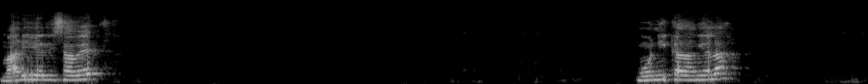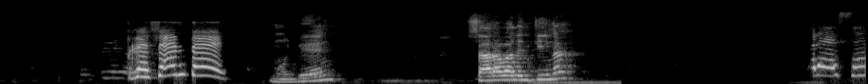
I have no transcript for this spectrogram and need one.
María Elizabeth. Mónica Daniela. Presente. Muy bien. Sara Valentina. Presente.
